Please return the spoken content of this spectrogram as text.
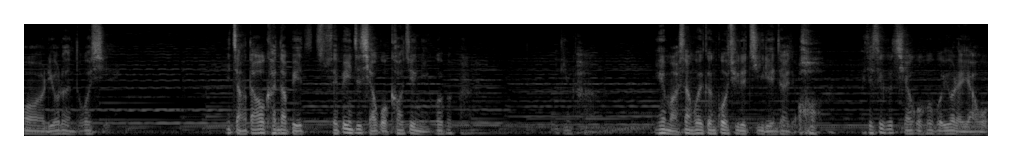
哦，流了很多血，你长大后看到别随便一只小狗靠近你，会不会怕？一定怕，因为马上会跟过去的记忆连在一起。哦，而且这个小狗会不会又来咬我？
